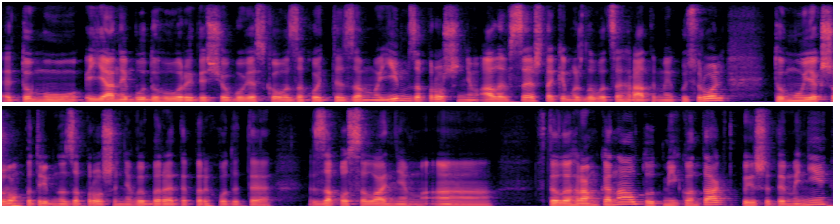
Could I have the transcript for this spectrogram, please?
Е, Тому я не буду говорити, що обов'язково заходьте за моїм запрошенням, але все ж таки, можливо, це гратиме якусь роль. Тому, якщо вам потрібно запрошення, ви берете, переходите за посиланням а, в телеграм-канал. Тут мій контакт, пишете мені,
